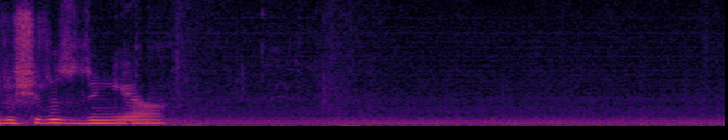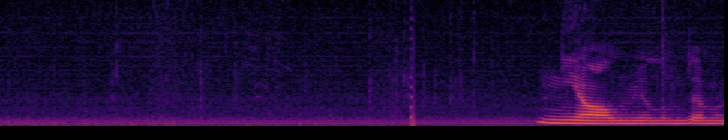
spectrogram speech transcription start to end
Görüşürüz dünya. Niye almayalım deme.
